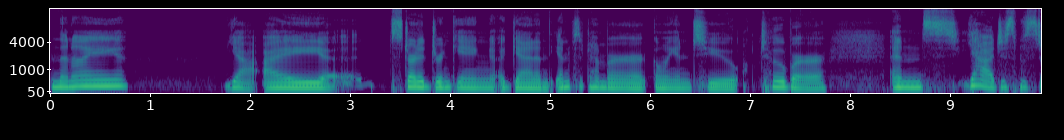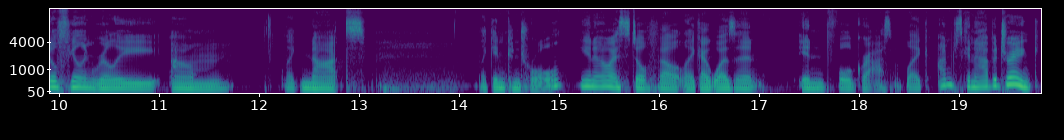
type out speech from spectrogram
And then I, yeah, I started drinking again at the end of September, going into October. And yeah, I just was still feeling really um, like not like in control. You know, I still felt like I wasn't in full grasp of like, I'm just going to have a drink.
